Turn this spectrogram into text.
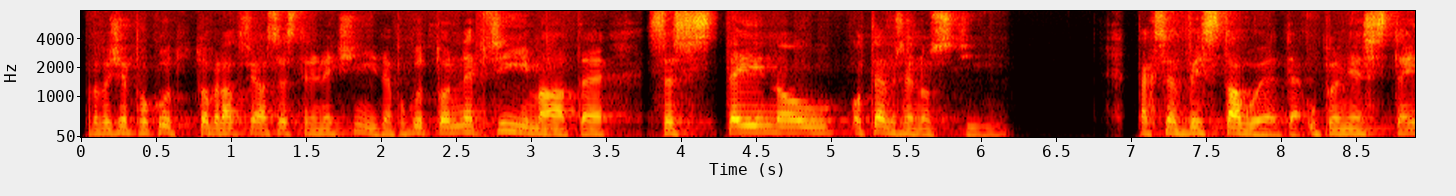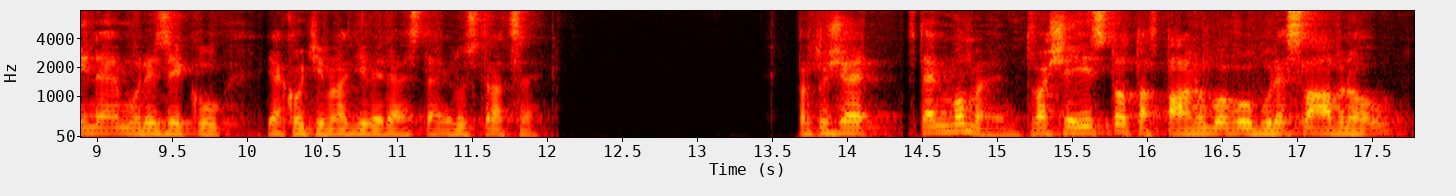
Protože pokud to, bratři a sestry, nečiníte, pokud to nepřijímáte se stejnou otevřeností, tak se vystavujete úplně stejnému riziku, jako ti mladí lidé z té ilustrace. Protože v ten moment vaše jistota v Pánu Bohu bude slábnout,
